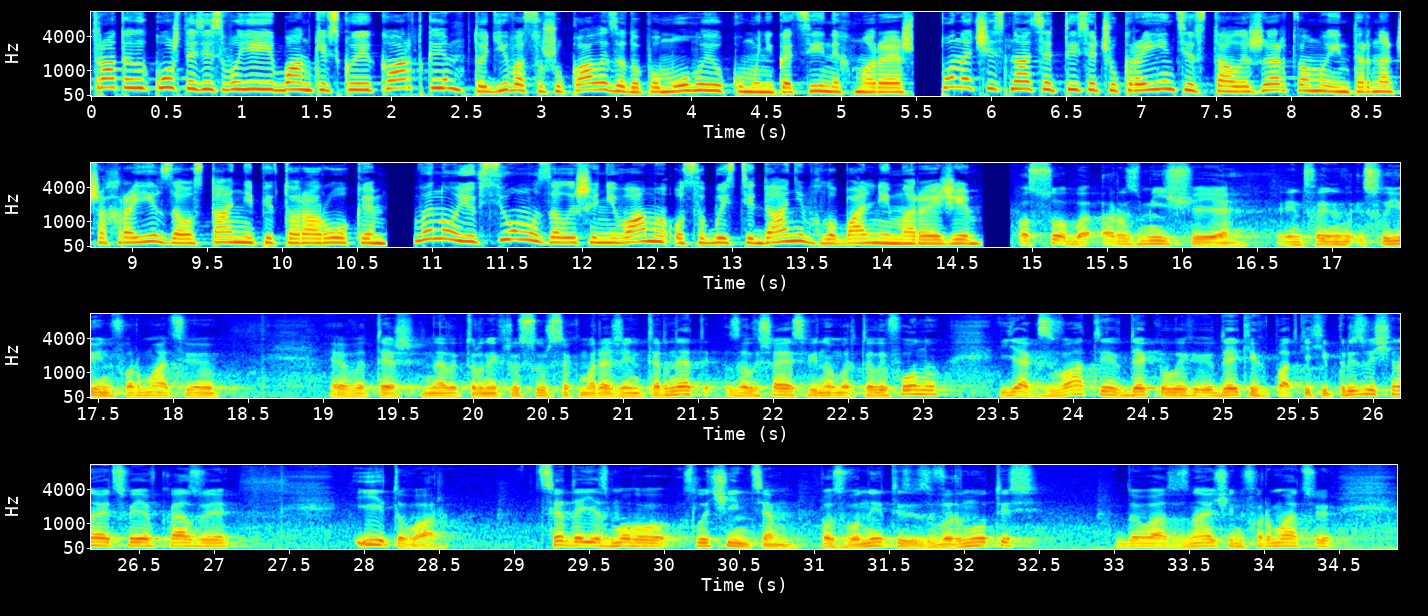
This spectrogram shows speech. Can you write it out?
Втратили кошти зі своєї банківської картки? Тоді вас ошукали за допомогою комунікаційних мереж. Понад 16 тисяч українців стали жертвами інтернет-шахраїв за останні півтора роки. Виною всьому залишені вами особисті дані в глобальній мережі. Особа розміщує свою інформацію е, теж на електронних ресурсах мережі інтернет, залишає свій номер телефону, як звати, в деяких випадках і прізвище навіть своє вказує, і товар. Це дає змогу злочинцям позвонити, звернутись до вас, знаючи інформацію.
